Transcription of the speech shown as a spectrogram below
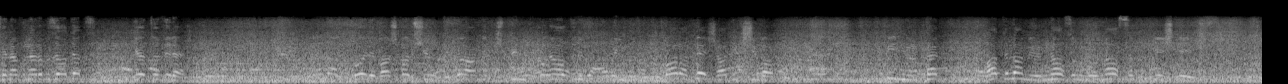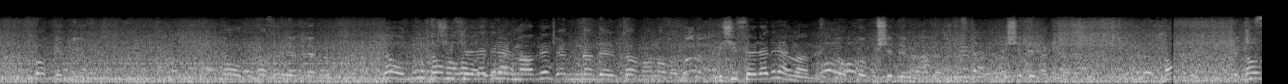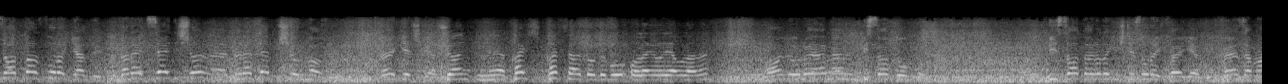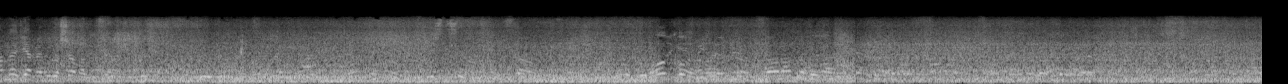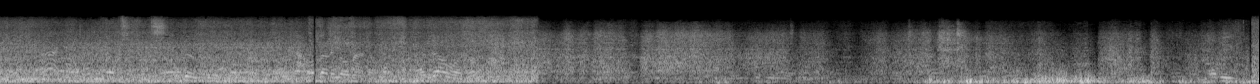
Fenerimizi aldı hepsini götürdüler. Böyle başka bir şey yok. Ben hiç bilmiyorum. Ne olduğunu bilmiyorum. Valla 5 6 kişi vardı. Bilmiyorum pek hatırlamıyorum nasıl bu, nasıl geçti. Bak bilmiyorum. Ne oldu, nasıl bile bilemiyorum. Ne olduğunu tam Bir şey anlamadım. söylediler mi abi? Kendimden değilim tam anlamadım. Bir şey söylediler mi abi? Yok yok bir şey demediler. Bir şey demediler saatten sonra geldi. Ben etseydi şu an e, belediye bir şey olmazdı. Ve geç geldi. Şu an e, kaç kaç saat oldu bu olay olay olalı? Abi olay hemen bir saat oldu. Bir saat arada geçti sonra itfaiye geldi. İtfaiye zamanında gelmedi ulaşamadık. Hiçbir şey yok. Sağ olun. Sağ olun. all these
